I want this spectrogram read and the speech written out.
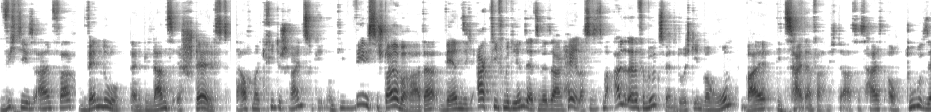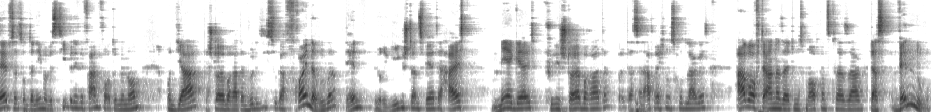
Wichtig ist einfach, wenn du deine Bilanz erstellst, da auch mal kritisch reinzugehen. Und die wenigsten Steuerberater werden sich aktiv mit dir hinsetzen und sagen, hey, lass uns jetzt mal alle deine Vermögenswerte durchgehen. Warum? Weil die Zeit einfach nicht da ist. Das heißt, auch du selbst als Unternehmer bist tiefer in die Verantwortung genommen. Und ja, der Steuerberater würde sich sogar freuen darüber, denn höhere Gegenstandswerte heißt mehr Geld für den Steuerberater, weil das seine Abrechnungsgrundlage ist, aber auf der anderen Seite muss man auch ganz klar sagen, dass wenn du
